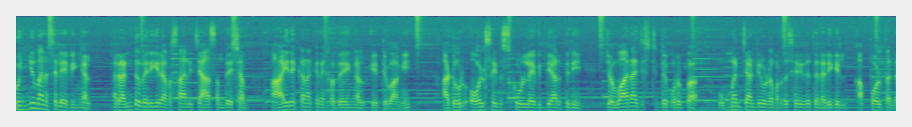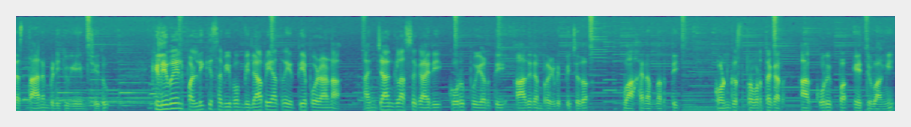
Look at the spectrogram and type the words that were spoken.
കുഞ്ഞു മനസ്സിലെ വിങ്ങൽ രണ്ടു വരിയിൽ അവസാനിച്ച ആ സന്ദേശം ആയിരക്കണക്കിന് ഹൃദയങ്ങൾ ഏറ്റുവാങ്ങി. അടൂർ ഓൾ സയൻസ് സ്കൂളിലെ വിദ്യാർത്ഥിനി ജൊവാന ജസ്റ്റിന്റെ കുറിപ്പ് ഉമ്മൻചാണ്ടിയുടെ മൃതശരീരത്തിനരികിൽ അപ്പോൾ തന്നെ സ്ഥാനം പിടിക്കുകയും ചെയ്തു. കിളിവയൽ പള്ളിക്ക് സമീപം വിലാപയാത്ര എത്തിയപ്പോഴാണ് അഞ്ചാം ക്ലാസ്സുകാരി കുറിപ്പുയർത്തി ആദരം പ്രകടിപ്പിച്ചത്. വാഹനം നിർത്തി. കോൺഗ്രസ് പ്രവർത്തകർ ആ കുറിപ്പ് ഏറ്റുവാങ്ങി.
